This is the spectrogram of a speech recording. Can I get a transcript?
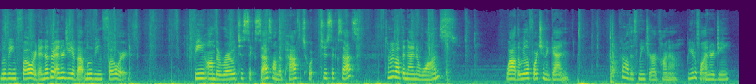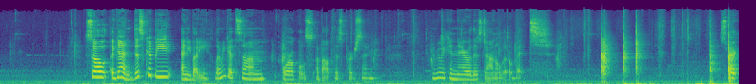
Moving forward. Another energy about moving forward. Being on the road to success, on the path to, to success. Tell me about the Nine of Wands. Wow, the Wheel of Fortune again. Look at all this major arcana. Beautiful energy. So again, this could be anybody. Let me get some oracles about this person. Maybe we can narrow this down a little bit. Spirit,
